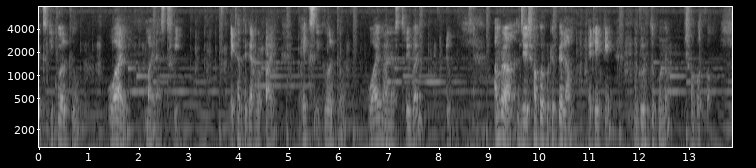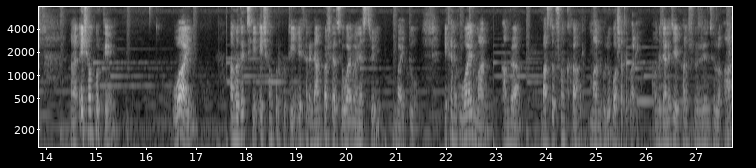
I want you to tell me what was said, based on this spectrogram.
X equal to Y minus three এখান থেকে আমরা পাই X equal to Y minus three by two আমরা যে সম্পর্কটি পেলাম, এটি একটি গুরুত্বপূর্ণ সম্পর্ক। এই সম্পর্কে ওয়াই আমরা দেখছি এই সম্পর্কটি এখানে ডান পাশে আছে Y minus three by two এখানে ওয়াইয়ের মান আমরা বাস্তব সংখ্যার মানগুলো বসাতে পারি। আমরা জানি যে এই ফাংশনের রেঞ্জ হলো আর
